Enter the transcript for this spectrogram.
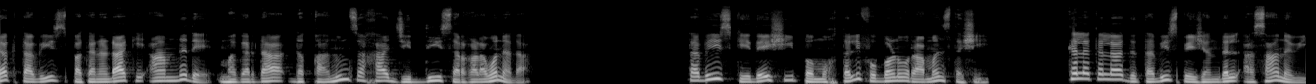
ډک تبعیض په کاناډا کې عام نه دی مګر دا د قانون څخه جدي سرغړونه ده تبعیض کېدای شي په مختلفو بڼو رامنځته شي. کله کله د تبعیض پېژندل اسانه وي،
